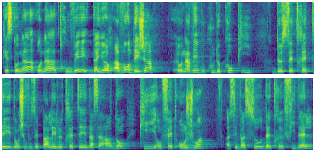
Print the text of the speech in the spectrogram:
Qu'est-ce qu'on a? On a trouvé, d'ailleurs, avant déjà, on avait beaucoup de copies de ce traité dont je vous ai parlé, le traité d'Assahardon, qui en fait enjoint à ses vassaux d'être fidèles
